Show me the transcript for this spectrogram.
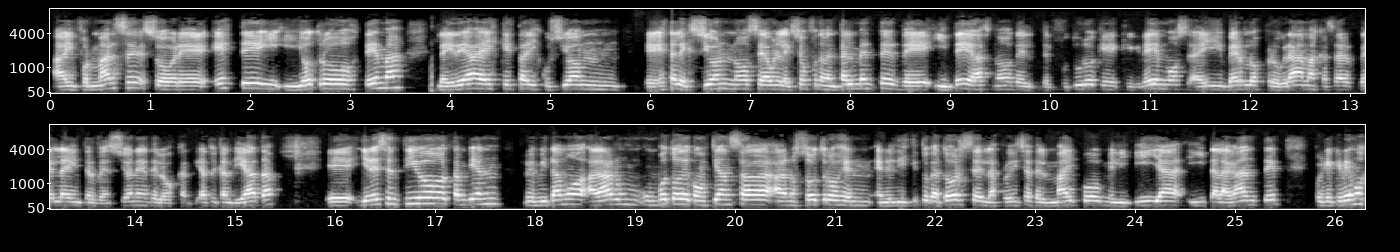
a informarse sobre este y, y otros temas. La idea es que esta discusión eh, esta elección no sea una elección fundamentalmente de ideas, ¿no? Del, futuro que, queremos, ahí ver los programas, ver las intervenciones de los candidatos y candidatas. Eh, y en ese sentido también lo invitamos a dar un, voto de confianza a nosotros en, el Distrito 14, en las provincias del Maipo, Melipilla y Talagante, porque queremos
